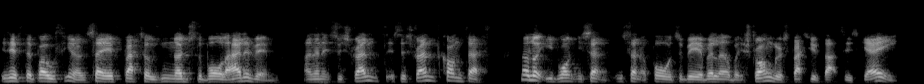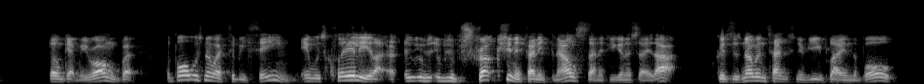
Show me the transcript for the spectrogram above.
is if they're both, you know, say if Beto's nudged the ball ahead of him, and then it's a strength, it's a strength contest. Now, look, you'd want your centre forward to be a, bit, a little bit stronger, especially if that's his game. Don't get me wrong, but the ball was nowhere to be seen. It was clearly like it was, it was obstruction, if anything else. Then, if you're going to say that, because there's no intention of you playing the ball,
